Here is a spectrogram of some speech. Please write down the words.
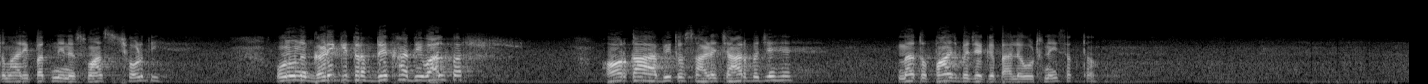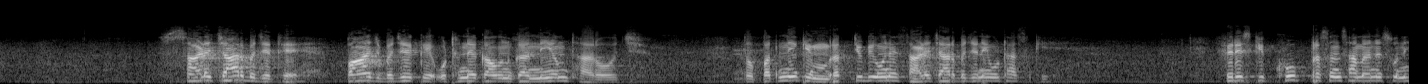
तुम्हारी पत्नी ने श्वास छोड़ दी उन्होंने घड़ी की तरफ़ देखा दीवाल पर। और कहा, अभी तो साढ़े चार बजे हैं। मैं तो पाँच बजे के पहले उठ नहीं सकता हूँ। साढ़े चार बजे थे। पाँच बजे के उठने का उनका नियम था रोज। तो पत्नी की मृत्यु भी उन्हें साढ़े चार बजे नहीं उठा सकी। फिर इसकी खूब प्रशंसा मैंने सुनी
